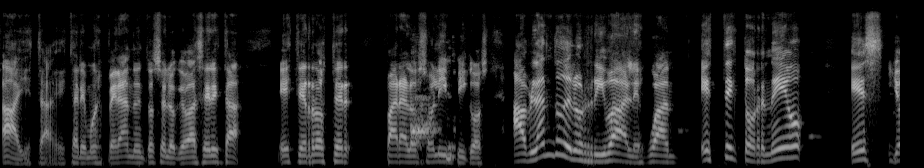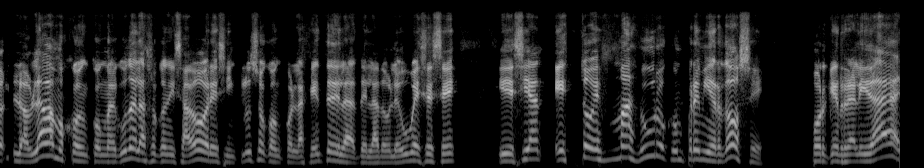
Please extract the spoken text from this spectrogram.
Ahí está, estaremos esperando entonces lo que va a ser esta, este roster para los Olímpicos. Hablando de los rivales, Juan, este torneo es, yo, lo hablábamos con, con algunos de los organizadores, incluso con, con la gente de la, de la WSC, y decían, esto es más duro que un Premier 12, porque en realidad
